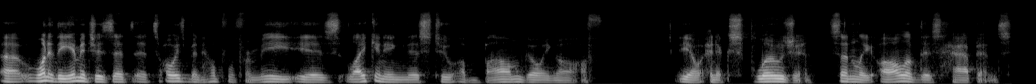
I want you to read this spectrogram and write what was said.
uh, one of the images that, that's always been helpful for me is likening this to a bomb going off, you know, an explosion. Suddenly, all of this happens.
